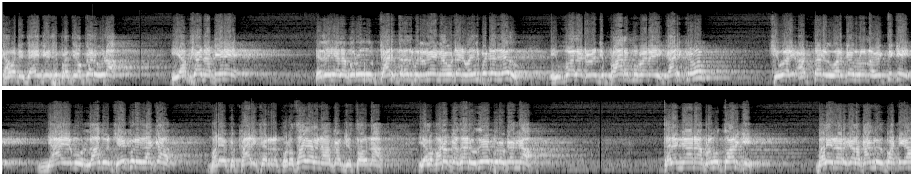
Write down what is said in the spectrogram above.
కాబట్టి దయచేసి ప్రతి ఒక్కరు కూడా ఈ అంశాన్ని అట్టిగానే ఏదో ఇలా ఒక చారిత్రాత్మక నిర్ణయం కాబట్టి అని వదిలిపెట్టేది లేదు. ఇవాళ నుంచి ప్రారంభమైన ఈ కార్యక్రమం చివరి అట్టడుగు వర్గంలో ఉన్న వ్యక్తికి న్యాయము లాభం చేకూరేదాకా మన యొక్క కార్యాచరణ కొనసాగాలని ఆకాంక్షిస్తా ఉన్నా. ఇలా మరొకసారి ఉదయపూర్వకంగా తెలంగాణ ప్రభుత్వానికి బలైన వర్గాల కాంగ్రెస్ పార్టీగా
